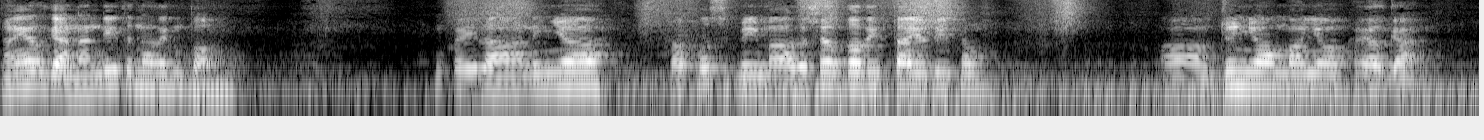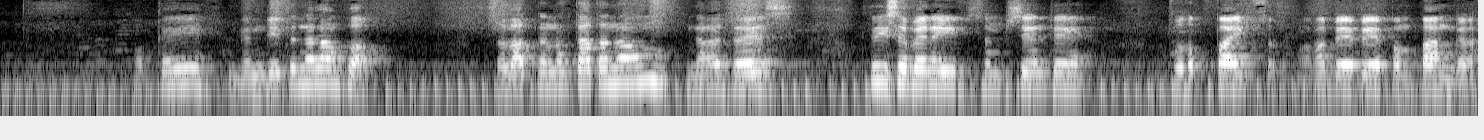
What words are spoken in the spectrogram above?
ng airgun, nandito na rin po. Kung kailangan ninyo. Tapos may mga reserva rin tayo dito. Uh, junior Manyo airgun. Okay, ganito na lang po. Sa lahat na nagtatanong, ng address 378 San Vicente, Purok 5, Makabebe, Pampanga.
